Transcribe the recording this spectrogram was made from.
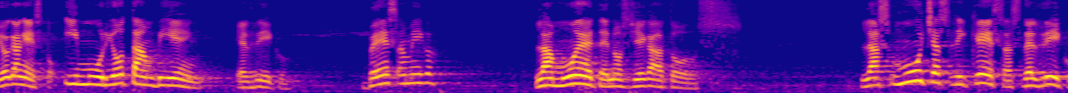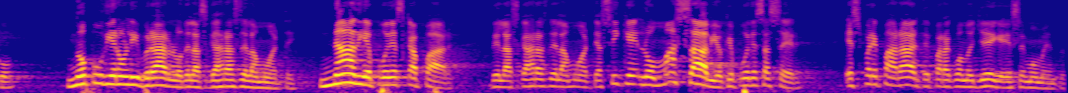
Y oigan esto, y murió también el rico. ¿Ves, amigo? La muerte nos llega a todos. Las muchas riquezas del rico no pudieron librarlo de las garras de la muerte. Nadie puede escapar de las garras de la muerte. Así que lo más sabio que puedes hacer es prepararte para cuando llegue ese momento.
